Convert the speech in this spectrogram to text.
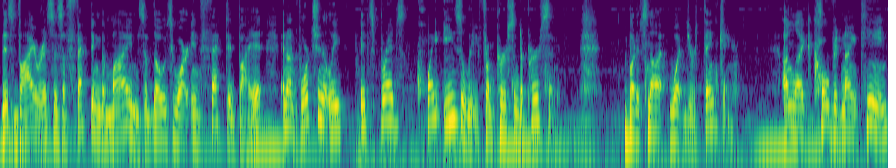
This virus is affecting the minds of those who are infected by it, and unfortunately, it spreads quite easily from person to person. But it's not what you're thinking. Unlike COVID 19,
